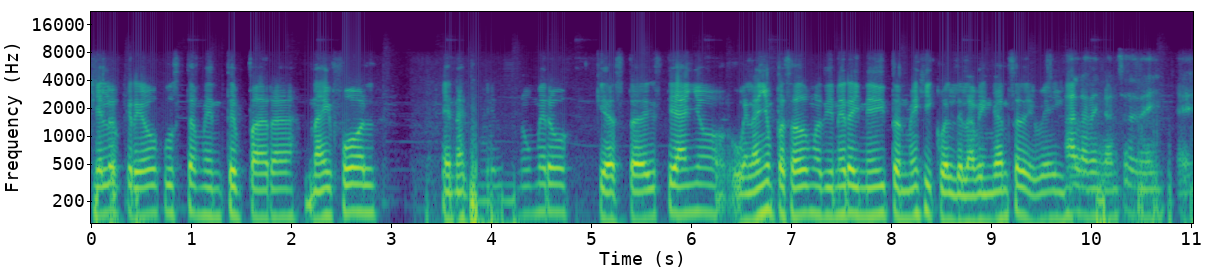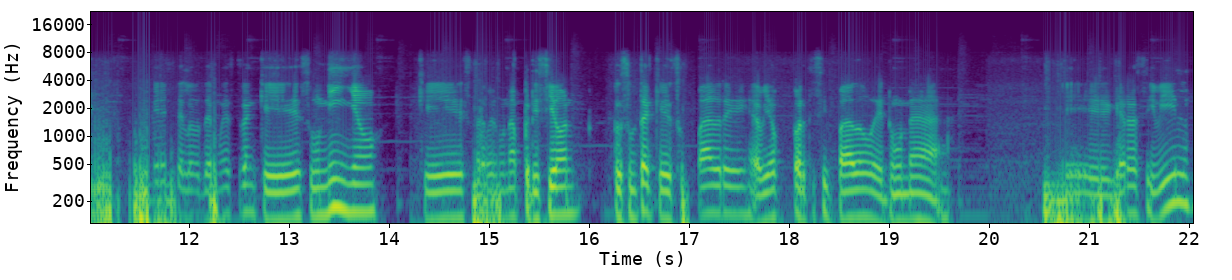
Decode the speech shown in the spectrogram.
que lo creó justamente para Nightfall en aquel número que hasta este año, o el año pasado más bien era inédito en México, el de la venganza de Bane. Ah, la venganza de Bane. Eh te lo demuestran que es un niño que estaba en una prisión. Resulta que su padre había participado en una eh, guerra civil,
